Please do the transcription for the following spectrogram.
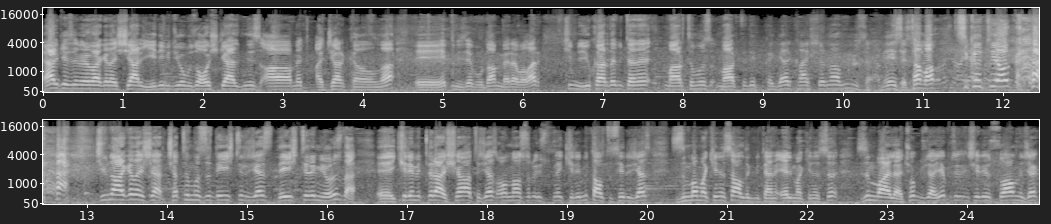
Herkese merhaba arkadaşlar. Yeni videomuza hoş geldiniz. Ahmet Acar kanalına. Ee, hepinize buradan merhabalar. Şimdi yukarıda bir tane martımız, martı değil, gel kaşlarını aldın mı sen? Neyse tamam. Sıkıntı yok. Şimdi arkadaşlar çatımızı değiştireceğiz. Değiştiremiyoruz da e, kiremitleri aşağı atacağız. Ondan sonra üstüne kiremit altı sereceğiz. Zımba makinesi aldık bir tane el makinesi. Zımbayla çok güzel yapacağız. İçeriye su almayacak.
